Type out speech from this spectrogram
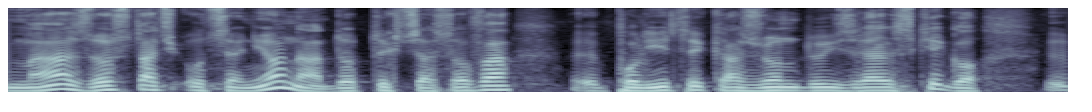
ma zostać oceniona dotychczasowa y, polityka rządu izraelskiego. Y,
